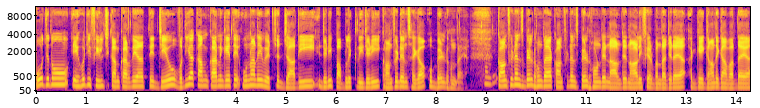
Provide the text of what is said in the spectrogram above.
ਉਹ ਜਦੋਂ ਇਹੋ ਜੀ ਫੀਲਡ 'ਚ ਕੰਮ ਕਰਦੇ ਆ ਤੇ ਜੇ ਉਹ ਵਧੀਆ ਕੰਮ ਕਰਨਗੇ ਤੇ ਉਹਨਾਂ ਦੇ ਵਿੱਚ ਜਿਆਦੀ ਜਿਹੜੀ ਪਬਲਿਕ ਦੀ ਜਿਹੜੀ ਕੌਨਫੀਡੈਂਸ ਹੈਗਾ ਉਹ ਬਿਲਡ ਹੁੰਦਾ ਆ। ਕੌਨਫੀਡੈਂਸ ਬਿਲਡ ਹੁੰਦਾ ਹੈ ਕੌਨਫੀਡੈਂਸ ਬਿਲਡ ਹੋਣ ਦੇ ਨਾਲ ਦੇ ਨਾਲ ਹੀ ਫਿਰ ਬੰਦਾ ਜਿਹੜਾ ਆ ਅੱਗੇ ਗਾਂ ਦੇ ਗਾਂ ਵੱਧਦਾ ਆ।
